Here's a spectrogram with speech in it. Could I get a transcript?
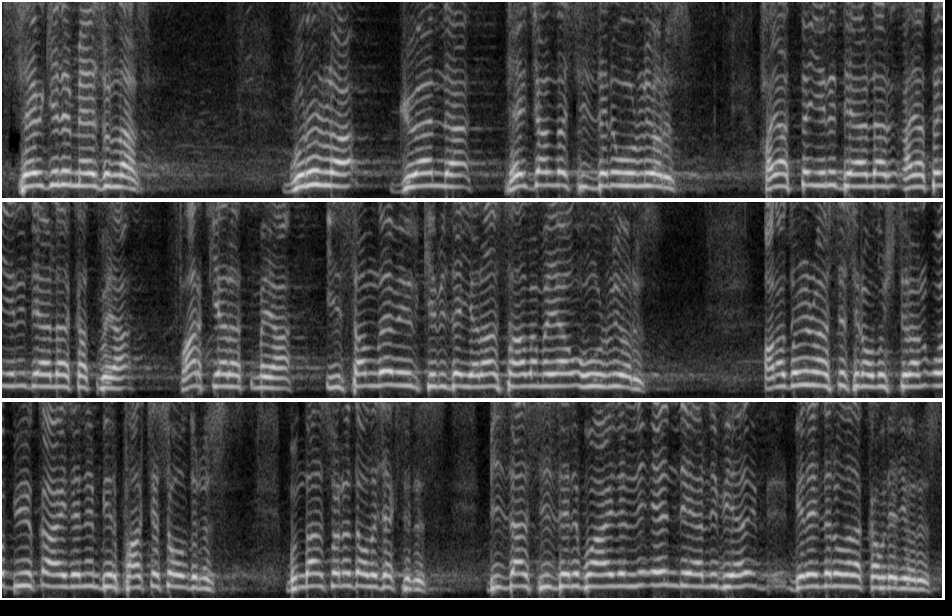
Sevgili mezunlar, gururla, güvenle, heyecanla sizleri uğurluyoruz. Hayatta yeni değerler, hayata yeni değerler katmaya, fark yaratmaya, insanlığa ve ülkemize yarar sağlamaya uğurluyoruz. Anadolu Üniversitesi'ni oluşturan o büyük ailenin bir parçası oldunuz. Bundan sonra da olacaksınız. Bizler sizleri bu ailenin en değerli bireyleri olarak kabul ediyoruz.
